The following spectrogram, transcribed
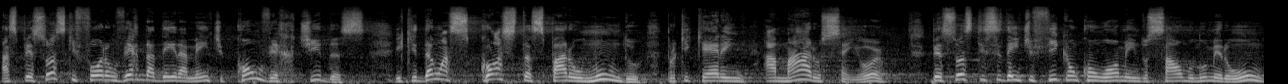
as pessoas que foram verdadeiramente convertidas e que dão as costas para o mundo porque querem amar o Senhor, pessoas que se identificam com o homem do Salmo número 1,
